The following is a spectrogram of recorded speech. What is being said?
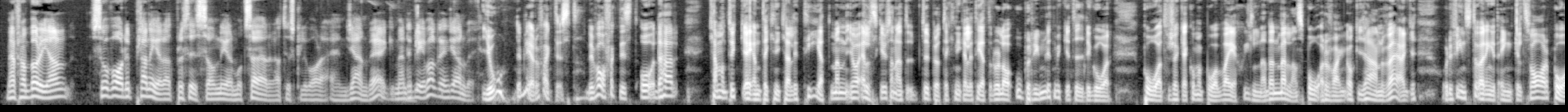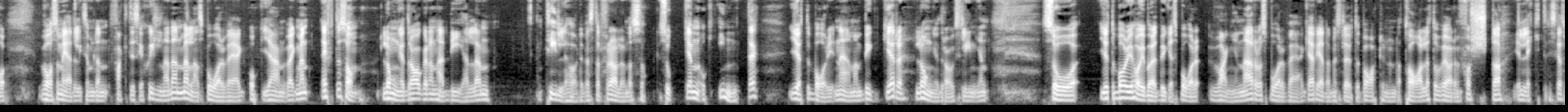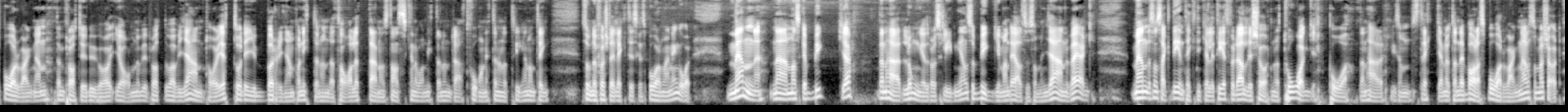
Men från början så var det planerat precis som ner mot Särö att det skulle vara en järnväg, men det blev aldrig en järnväg. Jo, det blev det faktiskt. Det var faktiskt, och det här kan man tycka är en teknikalitet, men jag älskar ju sådana här typ, typer av teknikaliteter och la orimligt mycket tid igår på att försöka komma på vad är skillnaden mellan spårvagn och järnväg. Och det finns tyvärr inget enkelt svar på vad som är liksom den faktiska skillnaden mellan spårväg och järnväg. Men eftersom Långedrag och den här delen tillhörde Västra Frölunda socken och inte Göteborg när man bygger Långedragslinjen. Så Göteborg har ju börjat bygga spårvagnar och spårvägar redan i slutet på 1800-talet och vi har den första elektriska spårvagnen. Den pratade ju du och jag om när vi pratade var vid Järntorget och det är ju början på 1900-talet. Där någonstans kan det vara 1902, 1903 någonting som den första elektriska spårvagnen går. Men när man ska bygga den här Långedragslinjen så bygger man det alltså som en järnväg. Men som sagt, det är en teknikalitet för det har aldrig kört några tåg på den här liksom, sträckan, utan det är bara spårvagnar som har kört.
